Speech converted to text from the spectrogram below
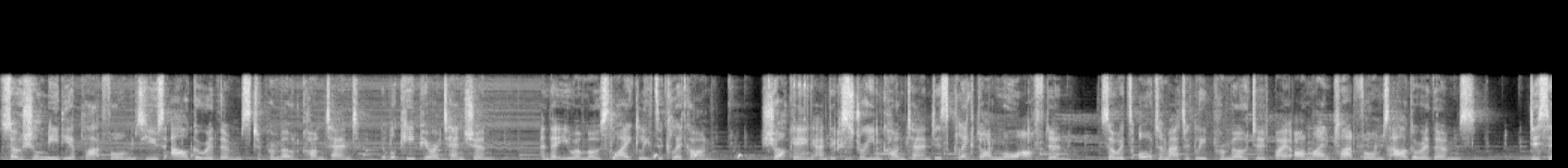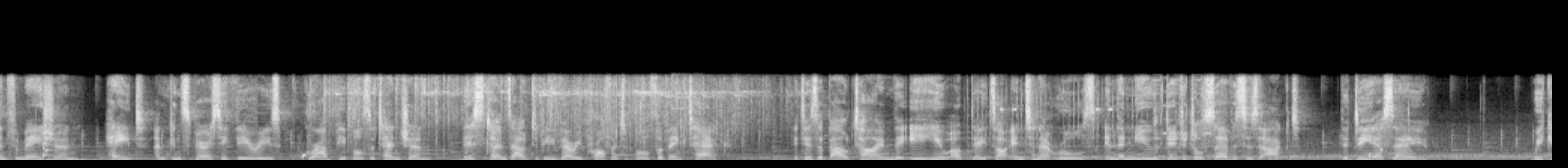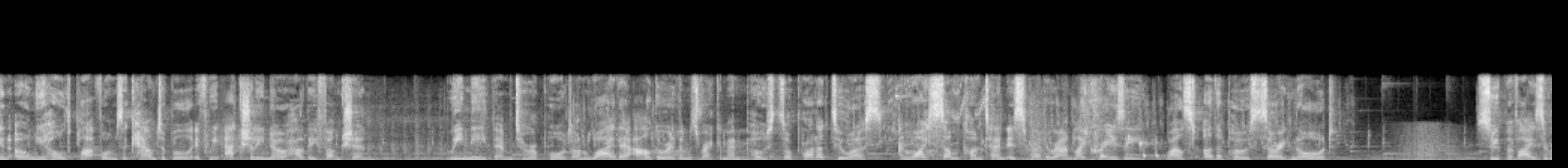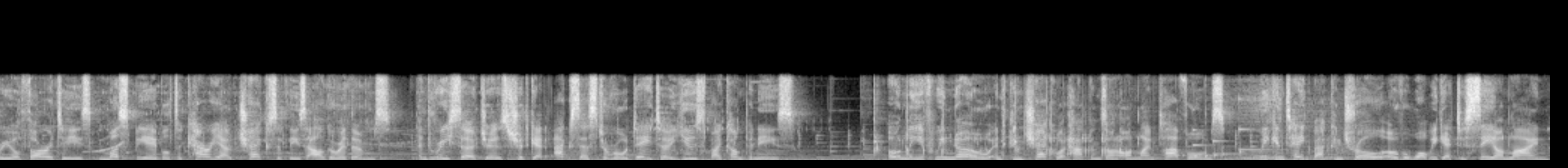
Social media platforms use algorithms to promote content that will keep your attention and that you are most likely to click on. Shocking and extreme content is clicked on more often, so it's automatically promoted by online platforms' algorithms. Disinformation, hate and conspiracy theories grab people's attention. This turns out to be very profitable for big tech. It is about time the EU updates our internet rules in the new Digital Services Act, the DSA. We can only hold platforms accountable if we actually know how they function. We need them to report on why their algorithms recommend posts or product to us and why some content is spread around like crazy, whilst other posts are ignored. Supervisory authorities must be able to carry out checks of these algorithms, and researchers should get access to raw data used by companies. Only if we know and can check what happens on online platforms, we can take back control over what we get to see online.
